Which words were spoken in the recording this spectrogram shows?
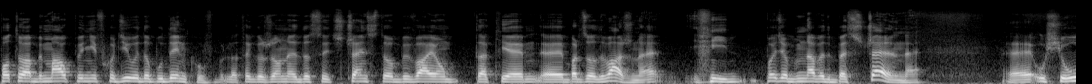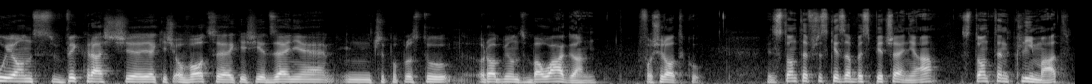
po to, aby małpy nie wchodziły do budynków, dlatego że one dosyć często bywają takie e, bardzo odważne i powiedziałbym nawet bezczelne, e, usiłując wykraść jakieś owoce, jakieś jedzenie, mm, czy po prostu robiąc bałagan w ośrodku. Więc stąd te wszystkie zabezpieczenia, stąd ten klimat.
